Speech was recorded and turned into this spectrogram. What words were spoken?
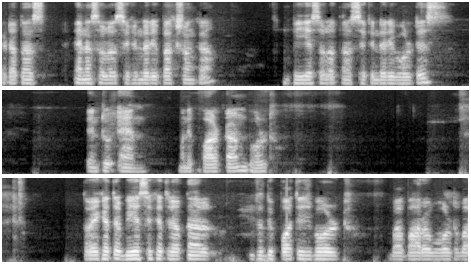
এটা আপনার ns হলো সেকেন্ডারি পাক সংখ্যা ভিএস হলো আপনার সেকেন্ডারি ভোল্টেজ ইন্টু n মানে পার টার্ন ভোল্ট তো এক্ষেত্রে বিএস এর ক্ষেত্রে আপনার যদি পঁয়ত্রিশ ভোল্ট বা বারো ভোল্ট বা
